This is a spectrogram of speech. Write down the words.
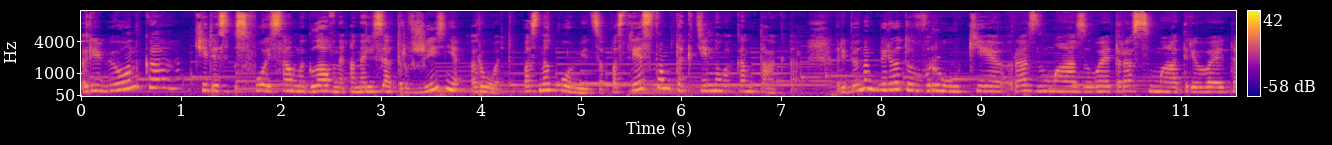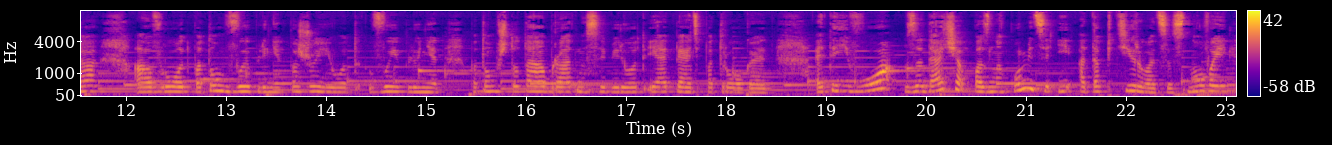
ребенка через свой самый главный анализатор в жизни, рот, познакомиться посредством тактильного контакта. Ребенок берет в руки, размазывает, рассматривает да, а в рот, потом выплюнет, пожует, выплюнет, потом что-то обратно соберет и опять потрогает. Это его задача познакомиться и адаптироваться с новой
